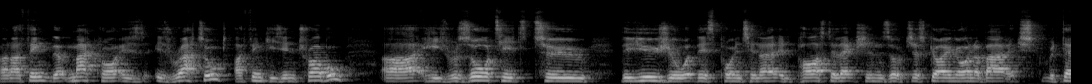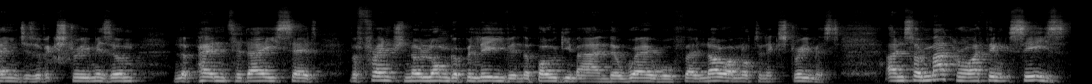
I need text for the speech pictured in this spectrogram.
And I think that Macron is, is rattled. I think he's in trouble. Uh, he's resorted to the usual at this point in, uh, in past elections of just going on about the dangers of extremism. Le Pen today said the French no longer believe in the bogeyman, the werewolf. They know I'm not an extremist. And so Macron, I think, sees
